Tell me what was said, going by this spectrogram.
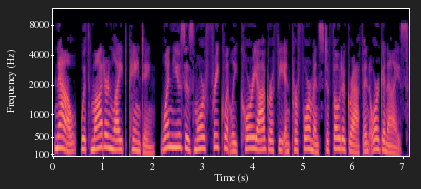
Now, with modern light painting, one uses more frequently choreography and performance to photograph and organize.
